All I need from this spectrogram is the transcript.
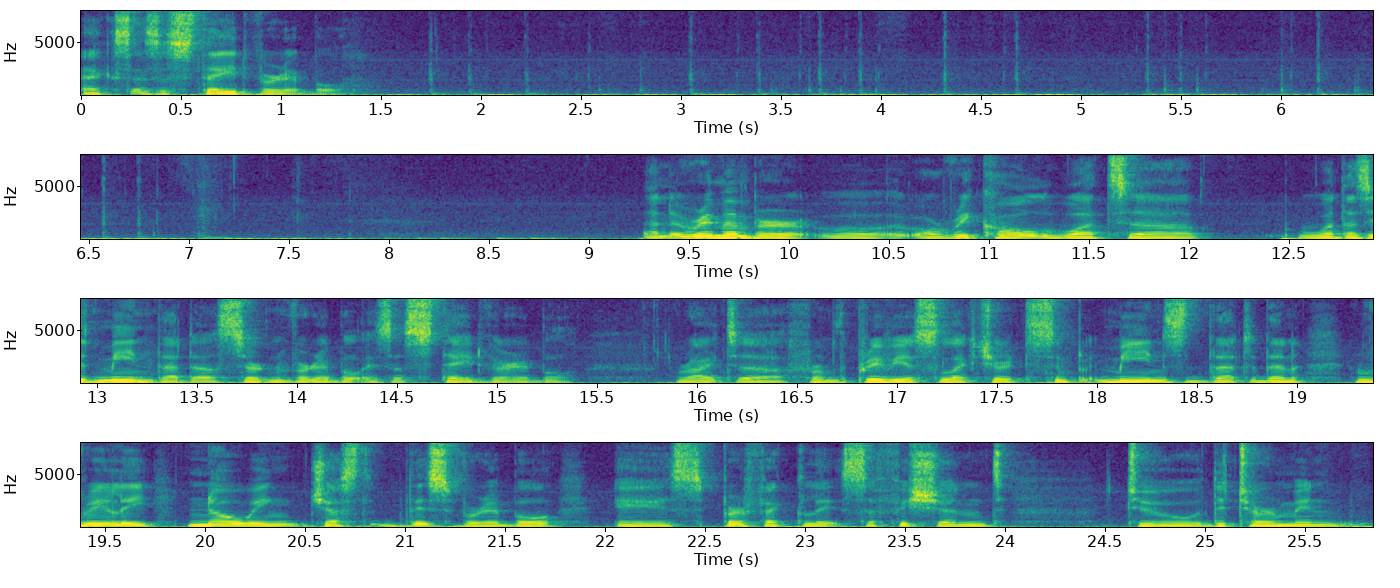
x as a state variable. And remember uh, or recall what uh, what does it mean that a certain variable is a state variable, right? Uh, from the previous lecture, it simply means that then really knowing just this variable is perfectly sufficient to determine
